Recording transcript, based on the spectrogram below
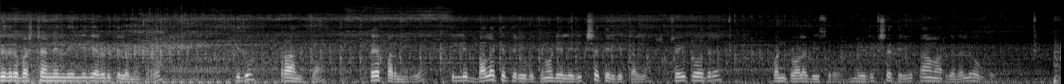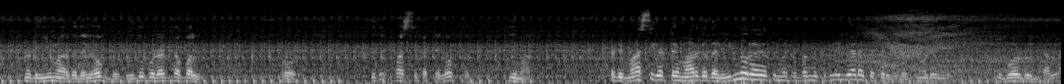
ಬಿದಿರೆ ಬಸ್ ಸ್ಟ್ಯಾಂಡಿಂದ ಇಲ್ಲಿಗೆ ಎರಡು ಕಿಲೋಮೀಟರ್. ಇದು ಪ್ರಾಂತ ಪೇಪರ್ ಮಿಲ್ಲು ಇಲ್ಲಿ ಬಲಕ್ಕೆ ತಿರುಗಬೇಕು. ನೋಡಿ, ಅಲ್ಲಿ ರಿಕ್ಷಾ ತಿರುಗಿತ್ತಲ್ಲ. ಸ್ಟ್ರೈಟ್ ಹೋದರೆ ಬಂಟ್ವಾಳ ಬೀಚ್ ರೋಡ್ ನೀವು ರಿಕ್ಷಾ ತಿರುಗಿ ಆ ಮಾರ್ಗದಲ್ಲಿ ಹೋಗಬೇಕು. ನೋಡಿ, ಈ ಮಾರ್ಗದಲ್ಲಿ ಹೋಗಬೇಕು. ಇದು ಕೂಡ ಡಬಲ್ ರೋಡ್ ಇದು ಮಾಸ್ತಿಕಟ್ಟೆಗೆ ಹೋಗ್ತದೆ ಈ ಮಾರ್ಗ. ನೋಡಿ, ಮಾಸ್ತಿಕಟ್ಟೆ ಮಾರ್ಗದಲ್ಲಿ ಇನ್ನೂರೈವತ್ತು ಮೀಟ್ರ್ ಬಂದ ಕೂಡಲೇ ಇಲ್ಲಿ ಎಡಕ್ಕೆ ತಿರುಗಬೇಕು. ನೋಡಿ, ಇಲ್ಲಿ ಈ ಬೋರ್ಡ್ ಉಂಟಲ್ಲ.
